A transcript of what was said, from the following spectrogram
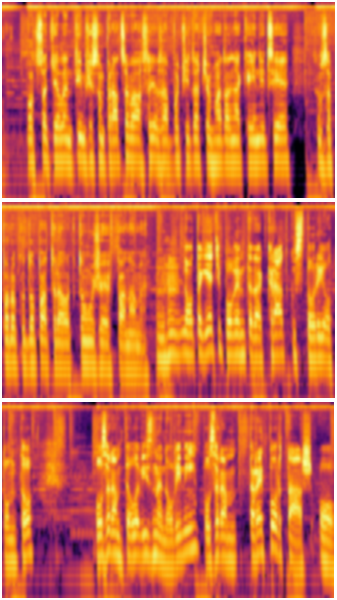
v podstate len tým, že som pracoval a sedel za počítačom, hľadal nejaké indície, som sa po roku dopatral k tomu, že je v Paname. Mhm, No tak ja ti poviem teda krátku story o tomto. Pozerám televízne noviny, pozerám reportáž o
